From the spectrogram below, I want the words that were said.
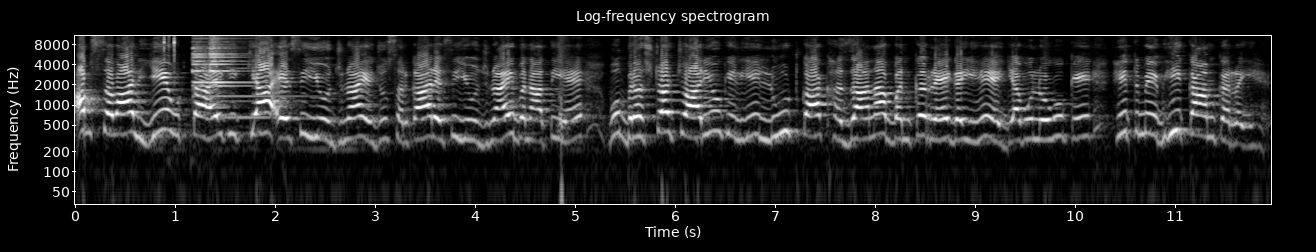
अब सवाल ये उठता है कि क्या ऐसी योजनाएँ, जो सरकार ऐसी योजनाएँ बनाती है, वो भ्रष्टाचारियों के लिए लूट का खजाना बनकर रह गई है, या वो लोगों के हित में भी काम कर रही है।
